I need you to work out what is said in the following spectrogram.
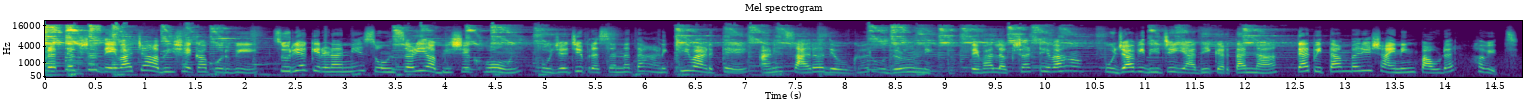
प्रत्यक्ष देवाच्या अभिषेकापूर्वी सूर्यकिरणांनी सोनसळी अभिषेक होऊन पूजेची प्रसन्नता आणखी वाढते आणि सारं देवघर उजळून निघतं. तेव्हा लक्षात ठेवा हं, पूजा विधीची यादी करताना त्या पितांबरी शायनिंग पावडर हवीच.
